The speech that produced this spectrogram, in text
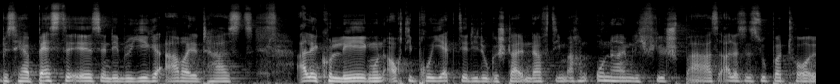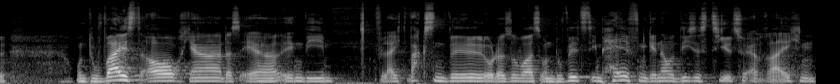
bisher Beste ist, in dem du je gearbeitet hast. Alle Kollegen und auch die Projekte, die du gestalten darfst, die machen unheimlich viel Spaß. Alles ist super toll. Und du weißt auch, ja, dass er irgendwie vielleicht wachsen will oder sowas und du willst ihm helfen, genau dieses Ziel zu erreichen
